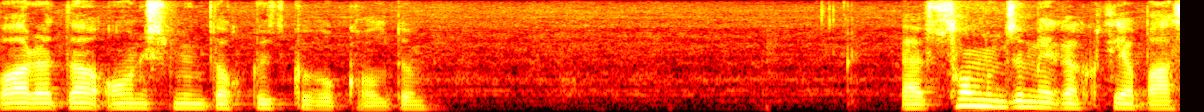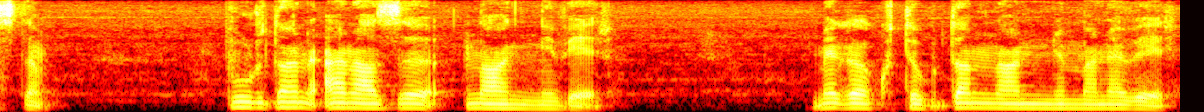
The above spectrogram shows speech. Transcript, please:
Bu arada 13900 kubok oldum. Və sonuncu mega kutuya bastım. Buradan ən azı nanni ver. Mega kutu buradan nanni mənə ver.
